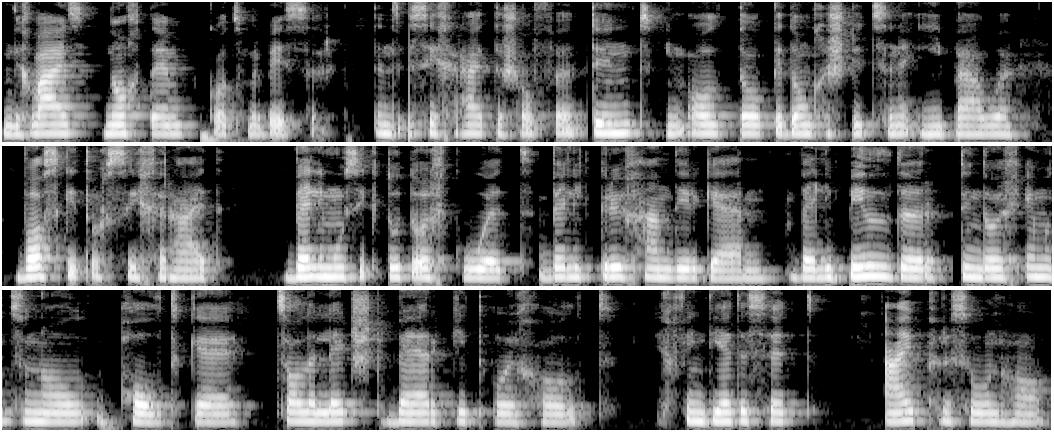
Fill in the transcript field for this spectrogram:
Und ich weiß, nachdem geht es mir besser. Dann Sicherheiten schaffen, im Alltag Gedankenstützen einbauen, was gibt euch Sicherheit? Welche Musik tut euch gut? Welche Gerüche habt ihr gern? Welche Bilder tun euch emotional Halt geben? Zuallerletzt, wer gibt euch Halt? Ich finde, jeder sollte eine Person haben,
